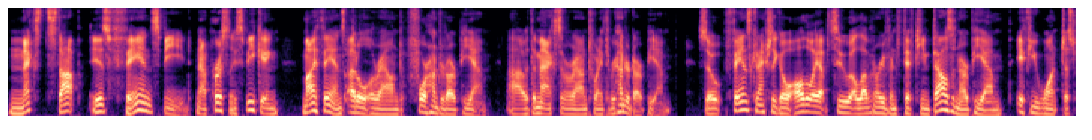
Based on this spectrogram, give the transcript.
Next stop is fan speed. Now, personally speaking, my fans idle around 400 RPM, uh, with a max of around 2300 RPM. So fans can actually go all the way up to 11 or even 15,000 RPM if you want just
